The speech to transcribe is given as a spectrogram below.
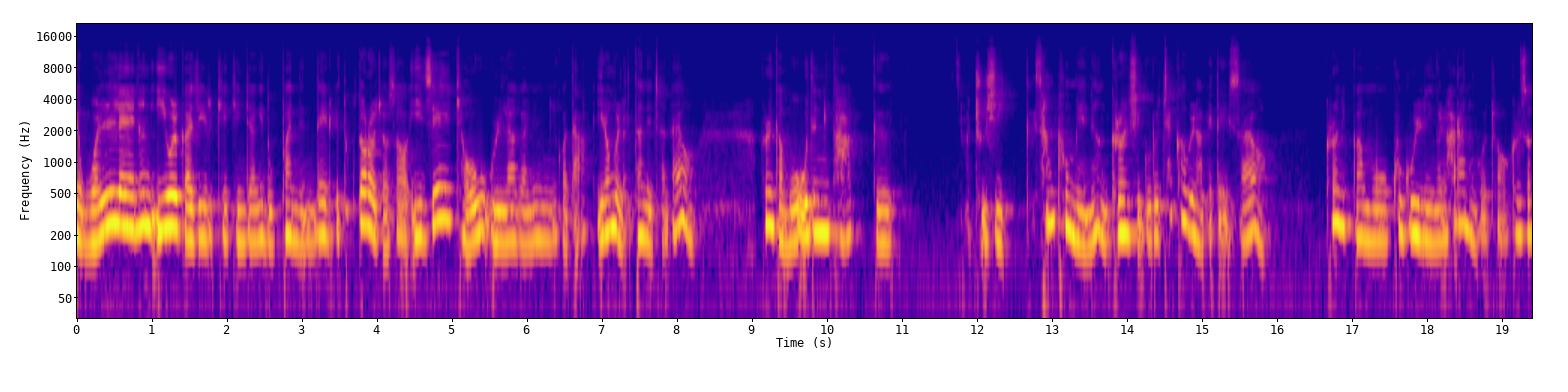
원래는 2월까지 이렇게 굉장히 높았는데 이렇게 뚝 떨어져서 이제 겨우 올라가는 거다. 이런 걸 나타내잖아요. 그러니까 모든 각 그 주식 그 상품에는 그런 식으로 체크업을 하게 돼 있어요. 그러니까 뭐 구글링을 하라는 거죠. 그래서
